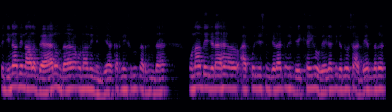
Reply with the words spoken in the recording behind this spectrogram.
ਤੇ ਜਿਨ੍ਹਾਂ ਦੇ ਨਾਲ ਬੈਰ ਹੁੰਦਾ ਹੈ, ਉਹਨਾਂ ਦੀ ਨਿੰਦਿਆ ਕਰਨੀ ਸ਼ੁਰੂ ਕਰ ਦਿੰਦਾ ਹੈ। ਉਹਨਾਂ ਦੇ ਜਿਹੜਾ ਹੈ ਆਪੋਜੀਸ਼ਨ ਜਿਹੜਾ ਤੁਸੀਂ ਦੇਖਿਆ ਹੀ ਹੋਵੇਗਾ ਕਿ ਜਦੋਂ ਸਾਡੇ ਅੰਦਰ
